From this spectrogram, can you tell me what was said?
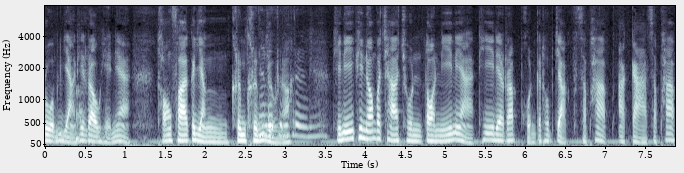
รวมอย่างที่เราเห็นเนี่ยท้องฟ้าก็ยังครึมๆอยู่เนาะครึมทีนี้พี่น้องประชาชนตอนนี้เนี่ยที่ได้รับผลกระทบจากสภาพอากาศสภาพ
